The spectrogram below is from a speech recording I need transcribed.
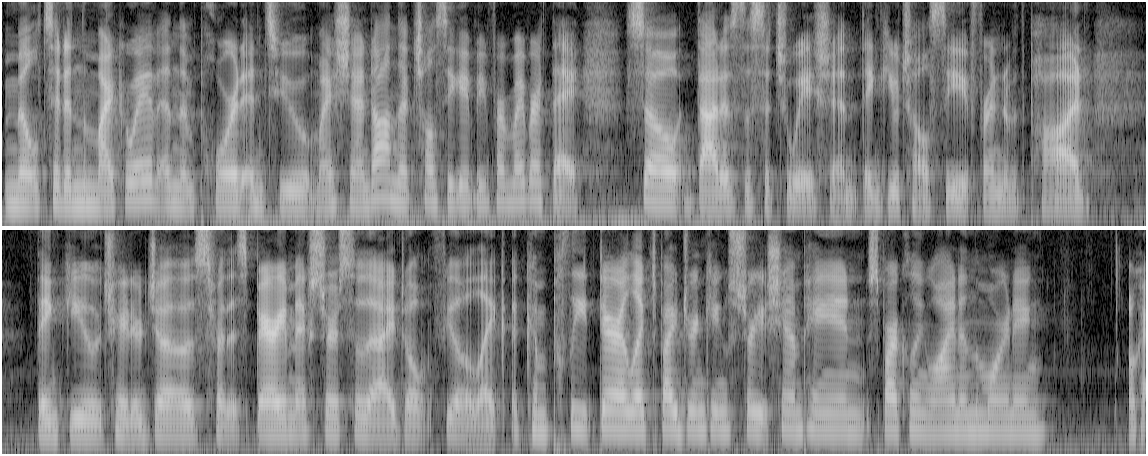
melted in the microwave and then poured into my Chandon that Chelsea gave me for my birthday. So that is the situation. Thank you, Chelsea, friend of the pod. Thank you, Trader Joe's, for this berry mixture so that I don't feel like a complete derelict by drinking straight champagne, sparkling wine in the morning. Okay,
